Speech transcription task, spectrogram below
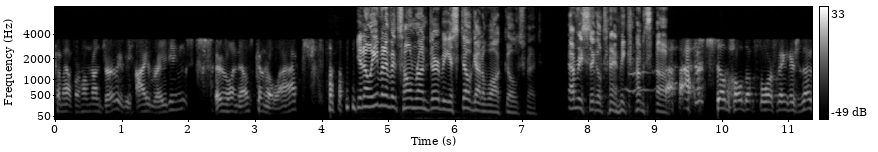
come out for home run derby. It'd Be high ratings. Everyone else can relax. You know, even if it's home run derby, you still got to walk Goldschmidt every single time he comes up. Still hold up four fingers. No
